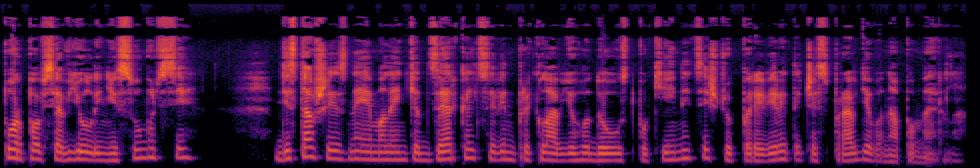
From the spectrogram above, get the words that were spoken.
порпався в юлиній сумочці. Діставши із неї маленьке дзеркальце, він приклав його до уст покійниці, щоб перевірити, чи справді вона померла.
